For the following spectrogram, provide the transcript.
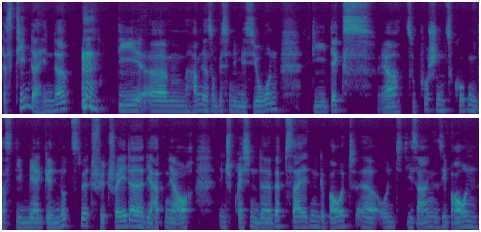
Das Team dahinter, die ähm, haben ja so ein bisschen die Mission, die Decks ja, zu pushen, zu gucken, dass die mehr genutzt wird für Trader. Die hatten ja auch entsprechende Webseiten gebaut äh, und die sagen, sie brauchen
